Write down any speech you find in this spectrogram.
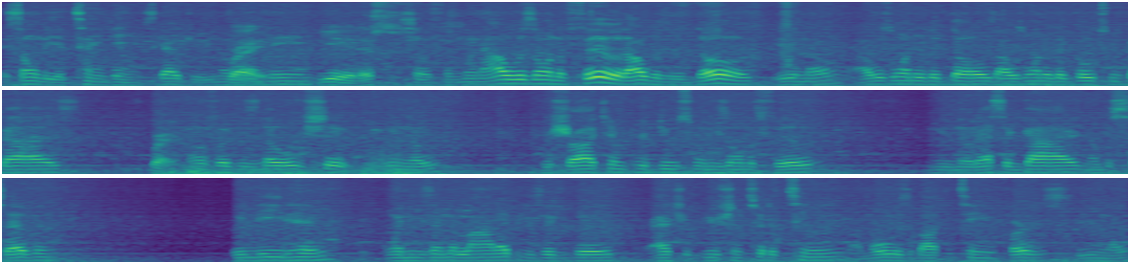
it's only a ten game schedule. You know what I mean? Yeah, that's So from when I was on the field, I was a dog. You know, I was one of the dogs. I was one of the go-to guys. right. Motherfuckers know shit. You know, Rashad can produce when he's on the field. You know, that's a guy number seven. We need him when he's in the lineup. He's a good attribution to the team. I'm always about the team first. You know,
